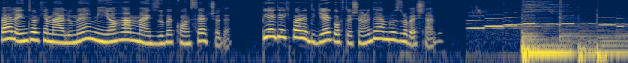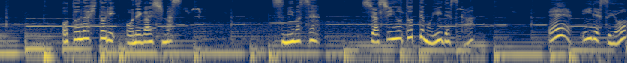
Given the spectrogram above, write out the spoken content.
بله اینطور که معلومه میا هم مجذوب کنسرت شده بیاید یک بار دیگه گفت و شنود امروز رو بشنوید 大人一人お願いしますすみません写真を撮ってもいいですかええいいですよ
